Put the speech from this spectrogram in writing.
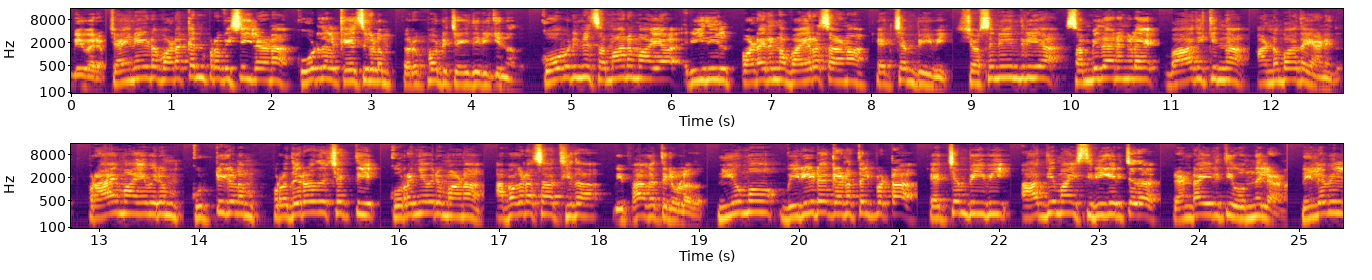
വിവരം. ചൈനയുടെ വടക്കൻ പ്രവിശ്യയിലാണ് കൂടുതൽ കേസുകളും റിപ്പോർട്ട് ചെയ്തിരിക്കുന്നത്. കോവിഡിന് സമാനമായ രീതിയിൽ പടരുന്ന വൈറസാണ് എച്ച് എം പി വി. ശ്വസനേന്ദ്രിയ സംവിധാനങ്ങളെ ബാധിക്കുന്ന അണുബാധയാണിത്. പ്രായമായവരും കുട്ടികളും പ്രതിരോധ ശക്തി കുറഞ്ഞവരുമാണ് അപകട സാധ്യത വിഭാഗത്തിലുള്ളത്. ന്യൂമോ വിരീഡ ഗണത്തിൽപ്പെട്ട എച്ച് എം പി വി ആദ്യമായി സ്ഥിരീകരിച്ചത് രണ്ടായിരത്തി ഒന്നിലാണ് നിലവിൽ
